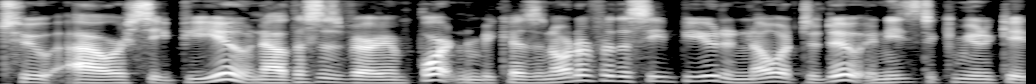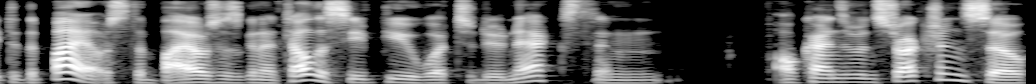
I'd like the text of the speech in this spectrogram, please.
to our CPU. Now, this is very important because in order for the CPU to know what to do, it needs to communicate to the BIOS. The BIOS is going to tell the CPU what to do next and all kinds of instructions. So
